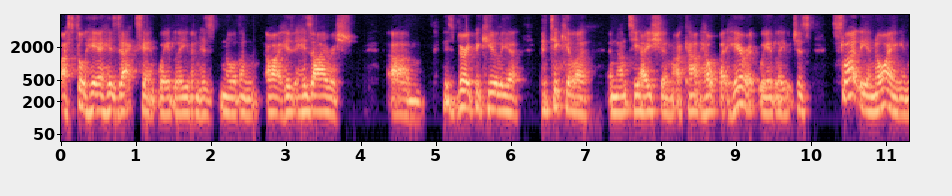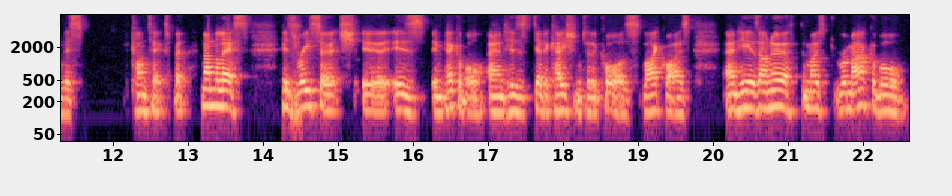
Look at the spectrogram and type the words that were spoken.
I still hear his accent weirdly, even his northern, uh, his, his Irish, um, his very peculiar, particular enunciation. I can't help but hear it weirdly, which is slightly annoying in this context, but nonetheless, his research uh, is impeccable and his dedication to the cause likewise. And he has unearthed the most remarkable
